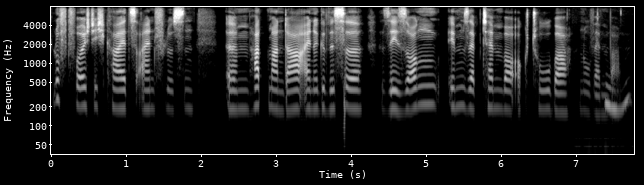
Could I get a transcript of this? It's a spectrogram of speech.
Luftfeuchtigkeitseinflüssen ähm, hat man da eine gewisse Saison im September, Oktober, November. Mhm.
